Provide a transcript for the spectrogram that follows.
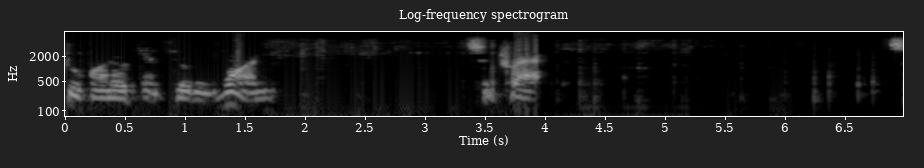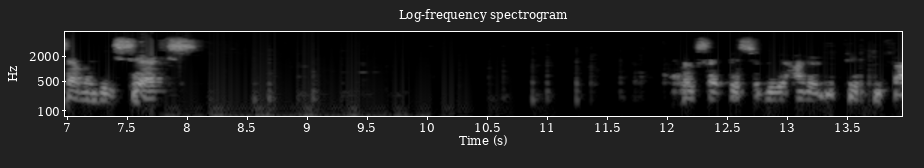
231 subtract 76 looks like this would be 155.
